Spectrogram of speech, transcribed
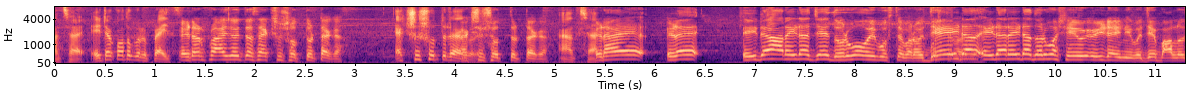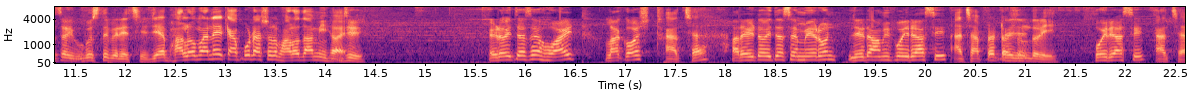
আচ্ছা এটা কত করে প্রাইস এটার প্রাইস হইতাছে একশো সত্তর টাকা। একশো সত্তর টাকা একশো করে? সত্তর টাকা। আচ্ছা। এটা এটা এইটা আর এইটা যে ধরবো ওই বুঝতে পারব। যে এইটা এইটা এইটা ধরবো সে ওইটাই নিব যে ভালো চাইব। বুঝতে পেরেছি। যে ভালো মানের কাপড় আসলে ভালো দামই হয়। জি। এটা হইতাছে হোয়াইট লাকস্ট। আচ্ছা। আর এটা হইতাছে মেরুন যেটা আমি পইরে আছি। আচ্ছা আপনারটা। সুন্দরী। পইরে আছি। আচ্ছা।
